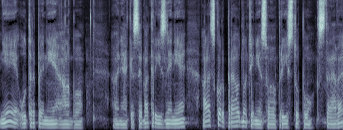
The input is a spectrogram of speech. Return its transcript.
nie je utrpenie alebo nejaké sebatríznenie, ale skôr prehodnotenie svojho prístupu k strave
